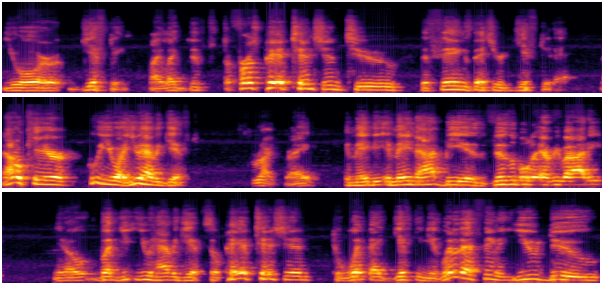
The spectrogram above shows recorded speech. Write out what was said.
your gifting. Like, like the first pay attention to the things that you're gifted at. And I don't care who you are, you have a gift. Right. Right. It may be, it may not be as visible to everybody, you know, but you, you have a gift. So pay attention to what that gifting is. What is that thing that you do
